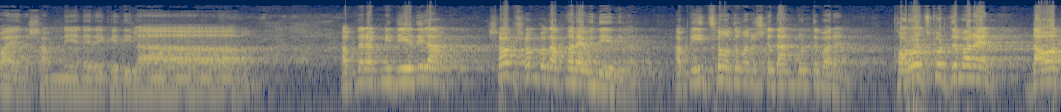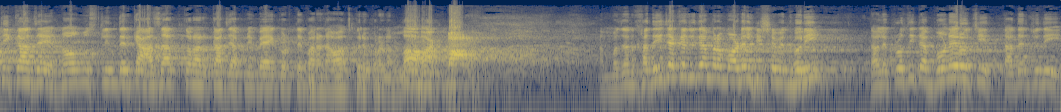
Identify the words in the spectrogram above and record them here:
পায়ের সামনে এনে রেখে দিলাম। আপনার আপনি দিয়ে দিলাম, সব সম্পদ আপনার আমি দিয়ে দিলাম। আপনি ইচ্ছে মতো মানুষকে দান করতে পারেন, খরচ করতে পারেন, দাওয়াতি কাজে ন মুসলিমদেরকে আজাদ করার কাজে আপনি ব্যয় করতে পারেন। আওয়াজ করে পড়েন, আল্লাহ আকবার! আম্মাজান খাদিজাকে যদি আমরা মডেল হিসেবে ধরি তাহলে প্রতিটা বোনের উচিত তাদের যদি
